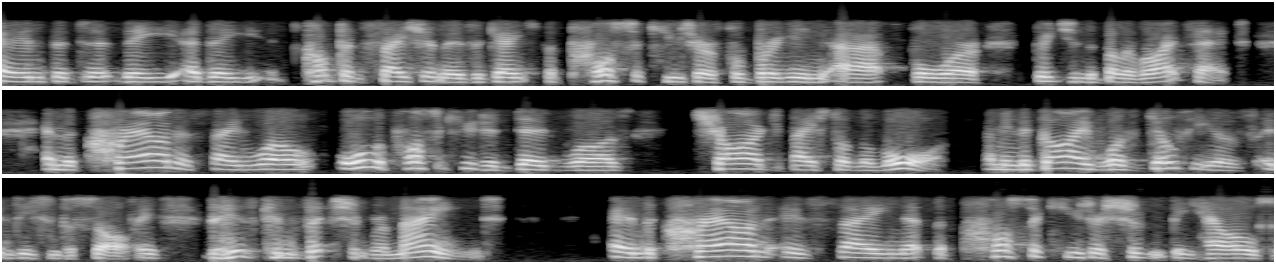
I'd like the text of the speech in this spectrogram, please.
and the the the compensation is against the prosecutor for bringing uh, for breaching the Bill of Rights Act. And the Crown is saying, well, all the prosecutor did was charge based on the law. I mean, the guy was guilty of indecent assault. His conviction remained. And the Crown is saying that the prosecutor shouldn't be held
